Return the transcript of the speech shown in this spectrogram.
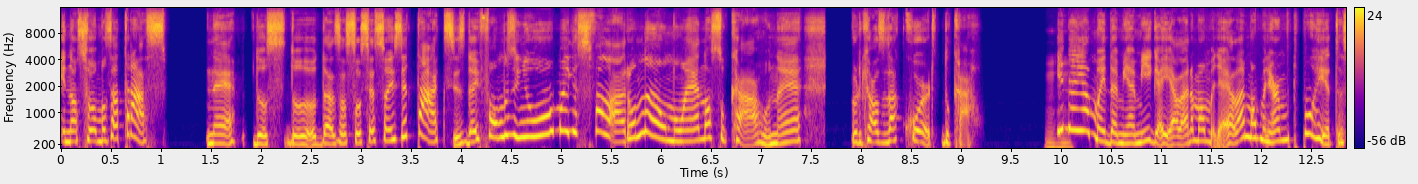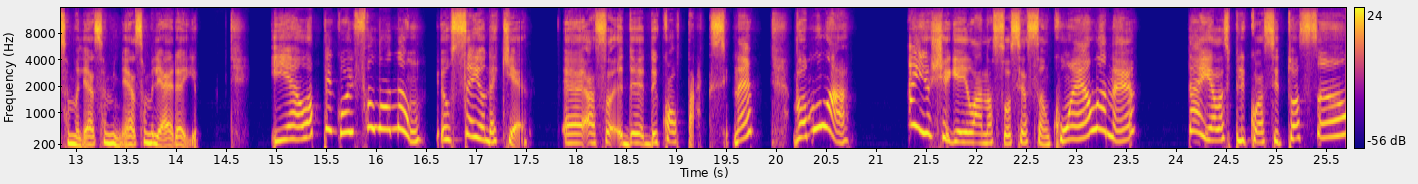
E nós fomos atrás né, dos, do, das associações de táxis. Daí fomos em uma, eles falaram, não, não é nosso carro, né, por causa da cor do carro. Uhum. E daí a mãe da minha amiga, e ela era uma mulher, ela é uma mulher muito porreta, essa mulher, essa, essa mulher aí. E ela pegou e falou, não, eu sei onde é que é, é de, de qual táxi, né, vamos lá. Aí eu cheguei lá na associação com ela, né, Daí ela explicou a situação,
